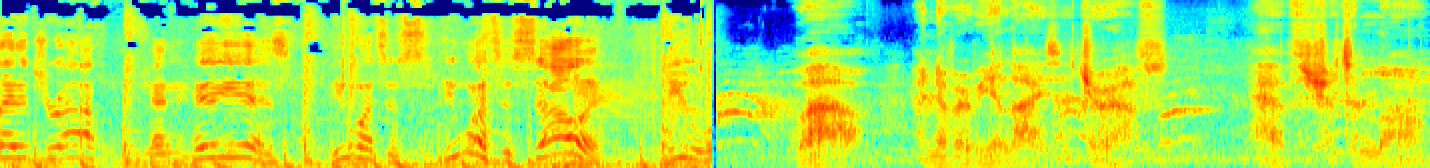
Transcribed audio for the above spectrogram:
let it drop. and here he is. He wants to he wants to sell it. He Wow, I never realized that giraffes have such a long.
